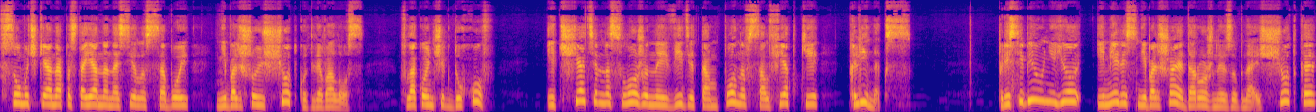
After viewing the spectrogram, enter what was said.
В сумочке она постоянно носила с собой небольшую щетку для волос, флакончик духов и тщательно сложенные в виде тампонов салфетки «Клинекс». При себе у нее имелись небольшая дорожная зубная щетка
